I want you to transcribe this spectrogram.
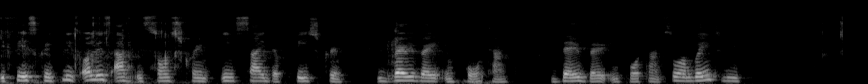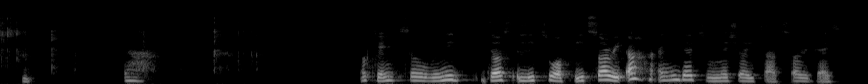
a face cream please always have a sunscreen inside the face cream. Very very important. Very very important. So i'm going to be okay so we need just a little of it. Sorry ah, i needed to measure it out. Sorry guys.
